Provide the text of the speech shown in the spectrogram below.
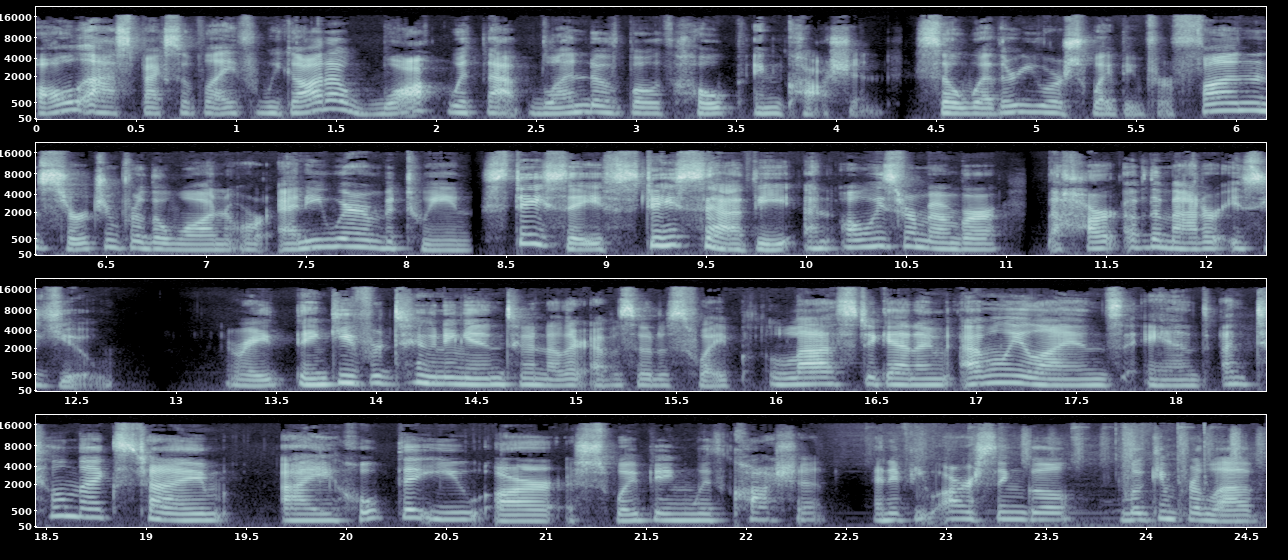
all aspects of life, we gotta walk with that blend of both hope and caution. So, whether you are swiping for fun, searching for the one, or anywhere in between, stay safe, stay savvy, and always remember the heart of the matter is you. All right. Thank you for tuning in to another episode of Swipe Lust. Again, I'm Emily Lyons. And until next time, I hope that you are swiping with caution. And if you are single, looking for love,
